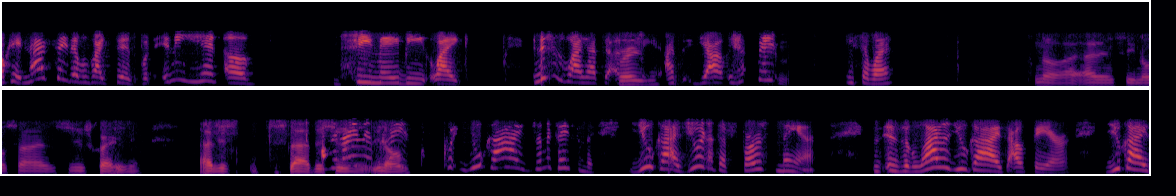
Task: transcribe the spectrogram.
Okay, not say that was like this, but any hint of she may be like. And this is why I have to understand. I, y'all, mm. you said what? No, I, I didn't see no signs. She was crazy. I just decided that Okay, she not was, even you know. You guys, let me tell you something. You guys, you're not the first man. There's a lot of you guys out there. You guys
